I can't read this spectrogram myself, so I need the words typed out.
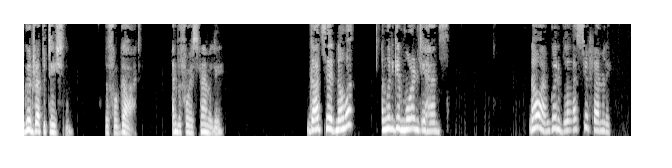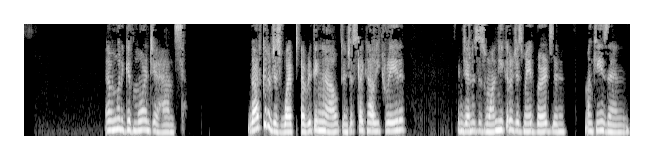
good reputation before God and before his family. God said, Noah, I'm going to give more into your hands. No, I'm going to bless your family. And I'm going to give more into your hands. God could have just wiped everything out and just like how he created in Genesis 1, he could have just made birds and monkeys and,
